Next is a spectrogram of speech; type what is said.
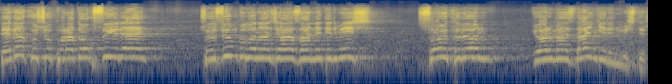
Deve kuşu paradoksu ile çözüm bulunacağı zannedilmiş soykırım görmezden gelinmiştir.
